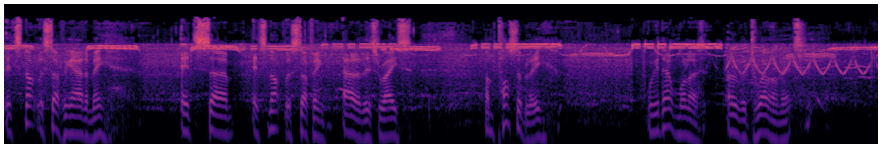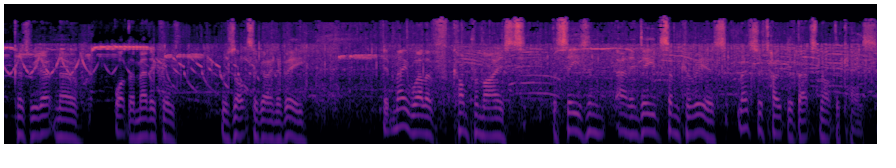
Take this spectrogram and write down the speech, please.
it's not the stuffing out of me it's um, it's not the stuffing out of this race, and possibly we don't want to overdwell on it because we don't know what the medical results are going to be. It may well have compromised the season and indeed some careers. Let's just hope that that's not the case.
